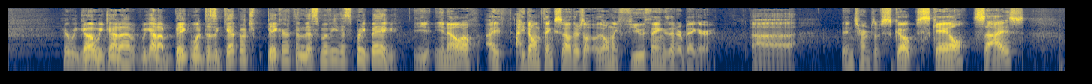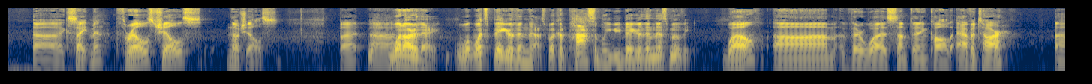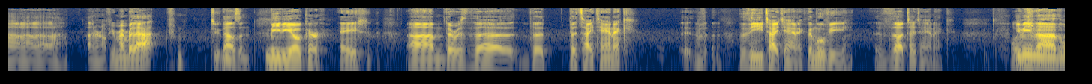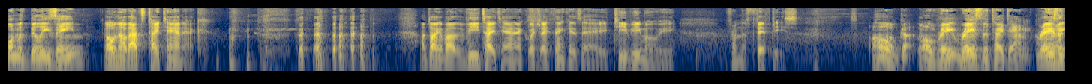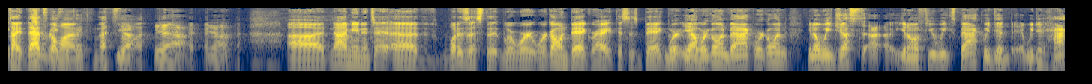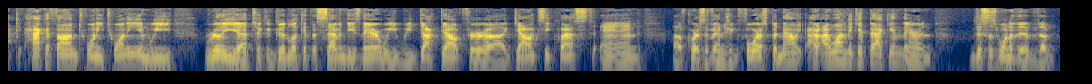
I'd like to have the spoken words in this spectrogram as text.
here we go. We got a we got a big one. Does it get much bigger than this movie? This is pretty big. You, you know, I I don't think so. There's only few things that are bigger, uh, in terms of scope, scale, size, uh, excitement, thrills, chills. No chills, but uh, what are they? What, what's bigger than this? What could possibly be bigger than this movie? well, um, there was something called Avatar. Uh, I don't know if you remember that from 2008. Mediocre. Um, there was the the the Titanic, the, the Titanic, the movie, the Titanic. You mean uh, the one with Billy Zane? Oh no, that's Titanic. I'm talking about the Titanic, which I think is a TV movie from the 50s. Oh, God. oh, Ray, raise the Titanic. Raise the Titanic. That's the one. Tit- That's the yeah, one. yeah, yeah. Uh, no, I mean, it's, uh, what is this? The, we're, we're we're going big, right? This is big. We're yeah, we're going back. We're going. You know, we just uh, you know a few weeks back we did we did hack hackathon 2020, and we really uh, took a good look at the 70s. There, we we ducked out for uh, Galaxy Quest and of course Avenging Force. But now I, I wanted to get back in there, and this is one of the the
